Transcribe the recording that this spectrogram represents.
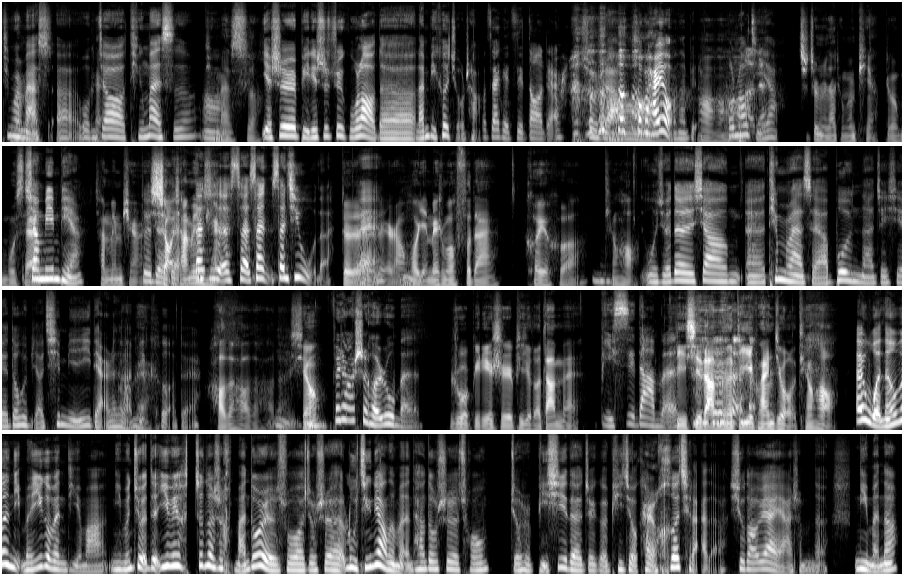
Timmermans 啊，我们叫廷曼斯啊。也是比利时最古老的兰比克酒厂我，再给自己倒点儿，是不是啊？后边还有呢，别啊甭着急啊，这就是人家什么品啊？这个木塞香槟瓶，香槟瓶，对对对小香，槟瓶但是。三三三七五的，对对对对，然后嗯也没什么负担，喝一喝嗯挺好。我觉得像呃 Timmermans 啊、Boone 啊这些都会比较亲民一点儿的兰比克，对，好的好的好的，嗯行，非常适合入门，入比利时啤酒的大门，比系大门，比西大门的第一款酒挺好。哎，我能问你们一个问题吗？你们觉得，因为真的是蛮多人说，就是陆精酿的们，他都是从就是比系的这个啤酒开始喝起来的，修道院呀什么的。你们呢？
